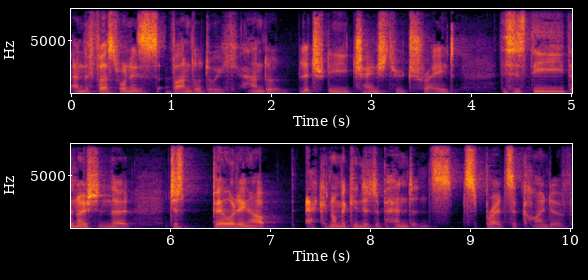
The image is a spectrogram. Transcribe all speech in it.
And the first one is Wandel durch Handel, literally change through trade. This is the, the notion that just building up economic interdependence spreads a kind of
